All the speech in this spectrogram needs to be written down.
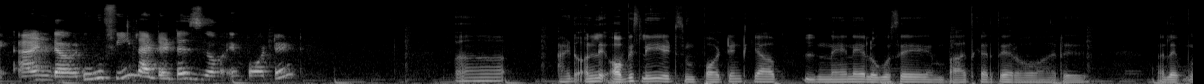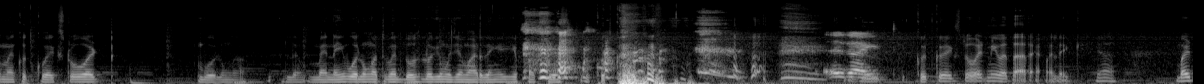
and do you feel that it is important I don't obviously it's important कि आप नए नए लोगों से बात करते रहो और मतलब मैं खुद को एक्सट्रोवर्ट बोलूँगा। मतलब मैं नहीं बोलूँगा तो मेरे दोस्त लोग ही मुझे मार देंगे कि फक खुद को। राइट खुद को एक्सट्रोवर्ट नहीं बता रहा है लाइक या बट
